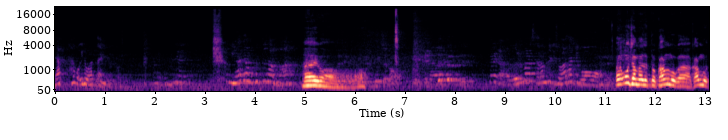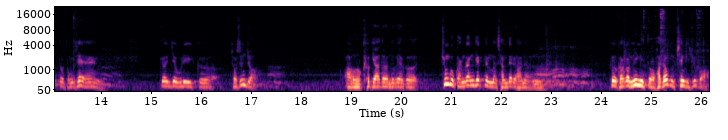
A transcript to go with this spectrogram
약 하고 이래 왔다 니까 또. 그럼 이야기하면 걱정하면 뭐 아이고. 그래가 뭐 얼마나 사람들이 좋아가지고. 아, 오자마자 또 강모가 강모 또 동생. 그 이제 우리 그 조선조. 어. 아우 크게 하더라도 왜그 중국 관광객들만 상대로 하는 어, 어, 어. 그 가가 미미 또 화장품 챙겨주고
